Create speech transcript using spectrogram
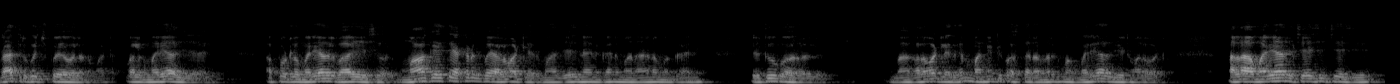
రాత్రికి వచ్చిపోయేవాళ్ళు అనమాట వాళ్ళకి మర్యాదలు చేయాలి. అప్పట్లో మర్యాదలు బాగా చేసేవాళ్ళు. మాకైతే ఎక్కడికి పోయి అలవాట్లేదు. మా జయనాయన కానీ మా నాన్నమ్మకి కానీ ఎటు వాళ్ళు మాకు అలవాట్లేదు కానీ మన ఇంటికి వస్తారు. అందరికి మాకు మర్యాదలు చేయడం అలవాటు. అలా మర్యాదలు చేసి చేసి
